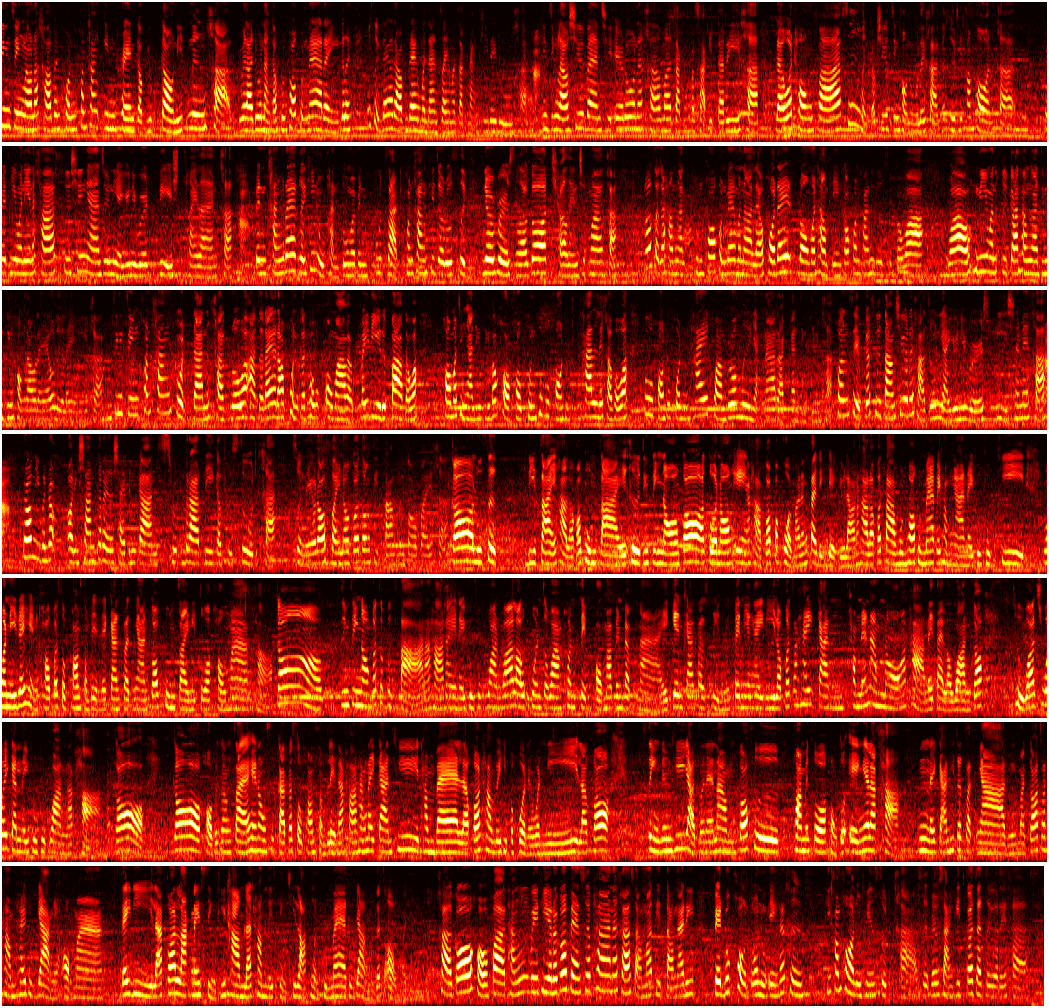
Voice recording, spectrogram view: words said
จริง ๆ แล้วนะคะเป็นคนค่อนข้างอินเทรนด์กับยุคเก่านิดนึงค่ะ เวลาดูหนังกับคุณพ่อคุณแม่อะไรอย่างนี้ก็เลยรู้สึกได้รับแรงบันดาลใจมาจากหนังที่ได้ดูค่ะ จริง ๆ แล้วชื่อแบรนด์ชีเอโ o นะคะมาจากภาษาอิตาลีค่ะแปลว่าทองฟ้าซึ่งเหมือนกับชื่อจริงของหนูเลยค่ะ ก็คือที่คำพรค่ะเวทีวันนี้นะคะ คือชื่องาน Junior Universe Beach Thailand ค่ะ เป็นครั้งแรกเลยที่หนูผันตัวมาเป็นผู้จัดค่อนข้างที่จะรู้สึก nervous แล้วก็ challenge มากค่ะ นอกจากจะทำงานกับคุณพ่อคุณแม่มานานแล้ว พอได้ลองมาทำเองก็ค่อนข้างที่จะรู้สึกแบบว่าว้าวนี่มันคือการทำงานจริง ๆ ของเราแล้วหรืออะไรอย่างนี้ค่ะ จริง ๆ ค่อนข้างกดดันค่ะกลัวว่าอาจจะได้รับผลกระทบออกมาแบบไม่ดีหรือเปล่า แต่ว่าพอมาถึงงานจริง ๆ ต้องขอขอบคุณผู้ปกครองทุกๆท่านเลยค่ะเพราะว่าผู้ปกครองทุกคนให้ความร่วมมืออย่างน่ารักกันจริง ๆ ค่ะ concept ก็คือตามชื่อเลยค่ะ Junior Universe Beach ใช่ไหมคะรอบนี้เป็นรอบ audition ก็เลยจะใช้เป็นการชุดราตรีกับชุดสูทค่ะ ส่วนในรอบ final ก็ต้องติดตามกันต่อไปค่ะ ก็รู้สึก ดีใจค่ะ แล้วก็ภูมิใจคือจริง ๆ น้องก็ตัวน้องเองอะค่ะ ก็ประกวดมาตั้งแต่เด็ก ๆ อยู่แล้วนะคะแล้วก็ตามคุณพ่อคุณแม่ไปทำงานในทุก ๆ ที่ วันนี้ได้เห็นเขาประสบความสำเร็จในการจัดงานก็ภูมิใจในตัวเขามากค่ะ ก็จริง ๆ น้องก็จะปรึกษานะคะในในทุกๆวันว่าเราควรจะวางคอนเซปต์ออกมาเป็นแบบไหน เกณฑ์การตัดสินเป็นยังไงดี เราก็จะให้การคำแนะนำน้องอะค่ะในแต่ละวันก็ถือว่าช่วยกันในทุกๆวันนะคะ ก็ ก็ขอเป็นกำลังใจให้น้องสุกัสประสบความสำเร็จนะคะ ทั้งในการที่ทำแบรนด์แล้วก็ทำเวทีประกวดในวันนี้ แล้วก็สิ่งหนึ่งที่อยากจะแนะนำก็คือความเป็นตัวของตัวเองเนี่ยแหละค่ะในการที่จะจัดงานมันก็จะทำให้ทุกอย่างเนี่ยออกมาได้ดี แล้วก็รักในสิ่งที่ทำและทำในสิ่งที่รักเหมือนคุณแม่ ทุกอย่างมันก็จะออกมาดีค่ะก็ขอฝากทั้งเวทีแล้วก็แบรนด์เสื้อผ้านะคะ สามารถติดตามได้ที่ Facebook ของตัวหนูเองก็คือที่คำพรอุเทนสุดค่ะเสิร์ชเป็นภาษาอังกฤษก็จะเจอเลยค่ะ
